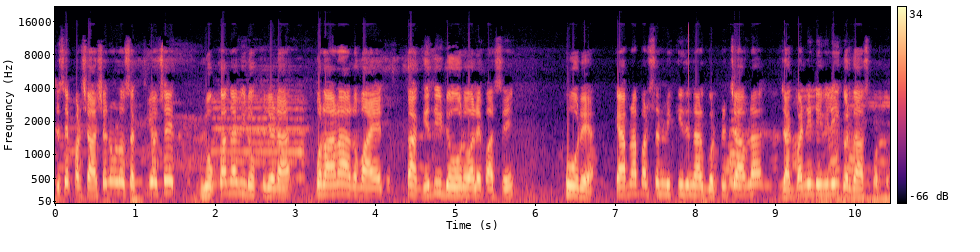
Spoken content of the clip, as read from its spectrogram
ਜਿਸੇ ਪ੍ਰਸ਼ਾਸਨ ਵੱਲੋਂ ਸਖਤੀ ਉਸੇ ਲੋਕਾਂ ਦਾ ਵੀ ਰੁਖ ਜਿਹੜਾ, ਪੁਰਾਣਾ ਰਵਾਇਤ ਧਾਗੇ ਦੀ ਡੋਰ ਵਾਲੇ ਪਾਸੇ ਹੋ ਰਿਹਾ। ਕੈਮਰਾ ਪਰਸਨ ਵਿੱਕੀ ਦੇ ਨਾਲ ਗੁਰਪ੍ਰੀਤ ਚਾਵਲਾ ਜਗਬਾਨੀ ਟੀਵੀ ਲਈ ਗੁਰਦਾਸਪੁਰ ਤੋਂ।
